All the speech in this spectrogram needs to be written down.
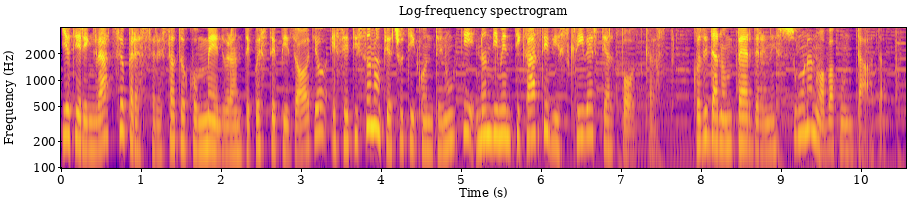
Io ti ringrazio per essere stato con me durante questo episodio e se ti sono piaciuti i contenuti non dimenticarti di iscriverti al podcast, così da non perdere nessuna nuova puntata.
